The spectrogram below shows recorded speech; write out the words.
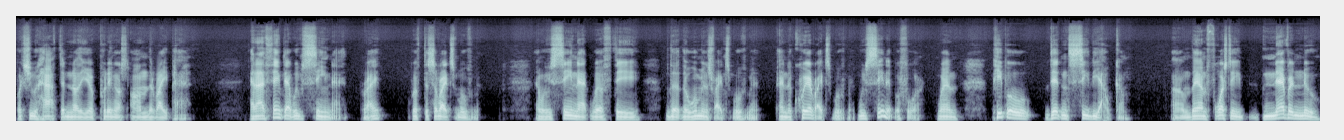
but you have to know that you're putting us on the right path. And I think that we've seen that, right, with the civil rights movement. And we've seen that with the, the, the women's rights movement and the queer rights movement. We've seen it before when people didn't see the outcome. Um, they unfortunately never knew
